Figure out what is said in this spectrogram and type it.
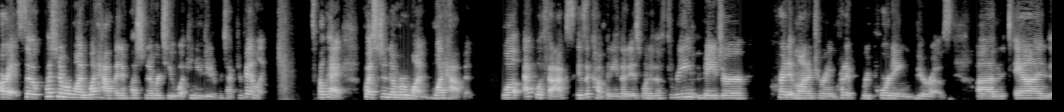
All right, so question number one, what happened? And question number two, what can you do to protect your family? Okay, question number one, what happened? Well, Equifax is a company that is one of the three major credit monitoring, credit reporting bureaus. Um, and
